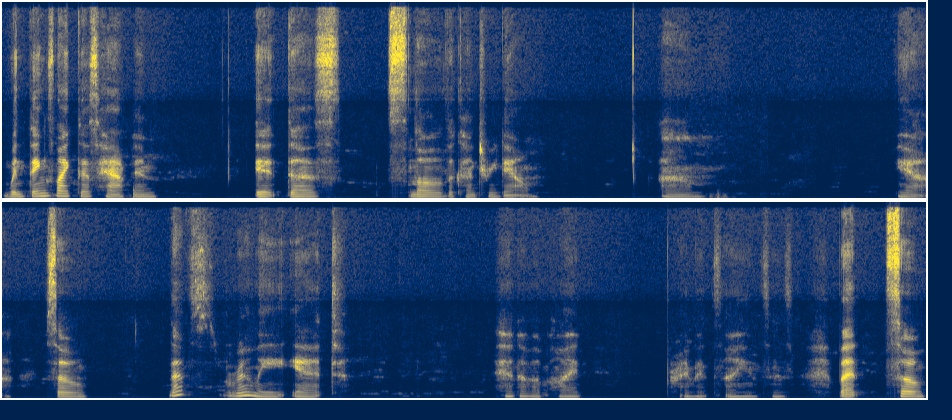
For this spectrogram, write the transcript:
when things like this happen, it does slow the country down. Um, yeah, so that's really it. Head of Applied Private Sciences. But so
